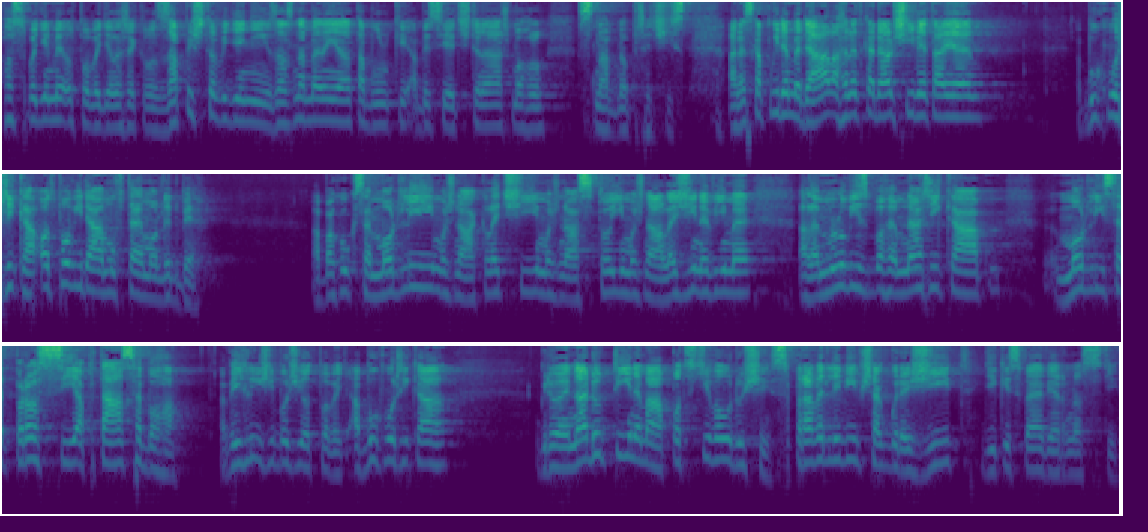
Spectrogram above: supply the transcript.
Hospodin mi odpověděl, řekl, zapiš to vidění, zaznamenej na tabulky, aby si je čtenář mohl snadno přečíst. A dneska půjdeme dál a hnedka další věta je, Bůh mu říká, odpovídá mu v té modlitbě. A Bakuk se modlí, možná klečí, možná stojí, možná leží, nevíme, ale mluví s Bohem, naříká, modlí se, prosí a ptá se Boha. A vyhlíží Boží odpověď. A Bůh mu říká, kdo je nadutý, nemá poctivou duši, spravedlivý však bude žít díky své věrnosti.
